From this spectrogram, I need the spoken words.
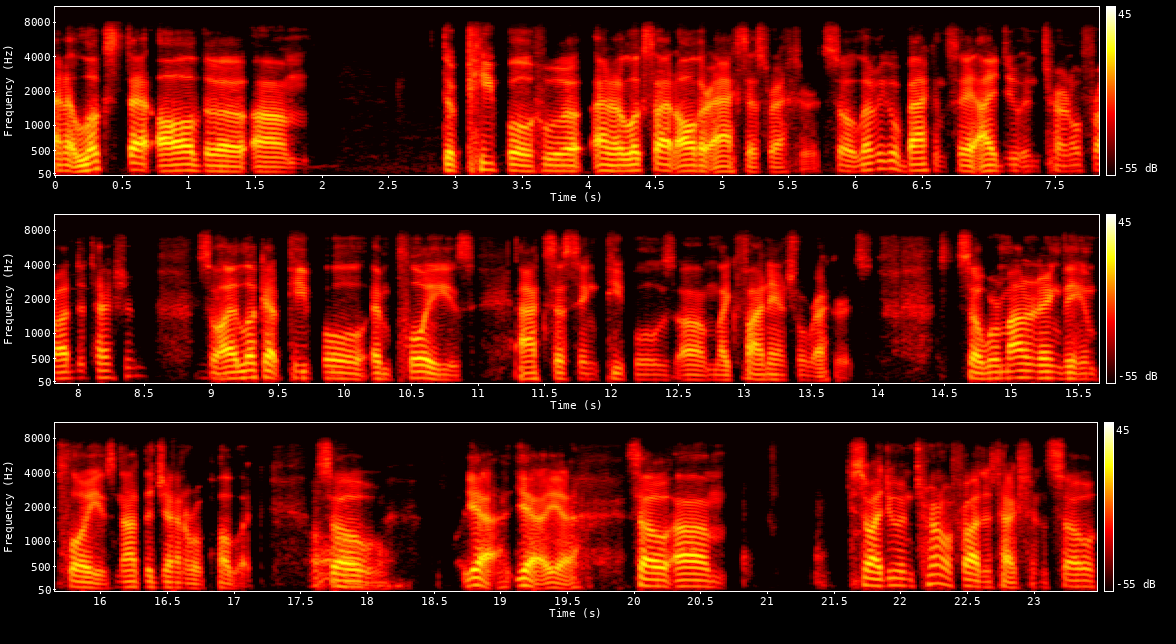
and it looks at all the um, the people who, and it looks at all their access records. So let me go back and say I do internal fraud detection. So I look at people, employees accessing people's um, like financial records. So we're monitoring the employees, not the general public. Oh. So yeah, yeah, yeah. So um, so I do internal fraud detection. So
